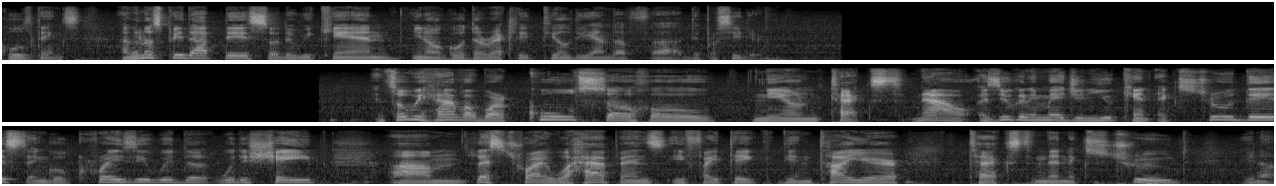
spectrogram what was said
cool things. I'm gonna speed up this so that we can, you know, go directly till the end of uh, the procedure. And so we have our cool Soho neon text. Now, as you can imagine, you can extrude this and go crazy with the with the shape. Um, let's try what happens if I take the entire text and then extrude, you know,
